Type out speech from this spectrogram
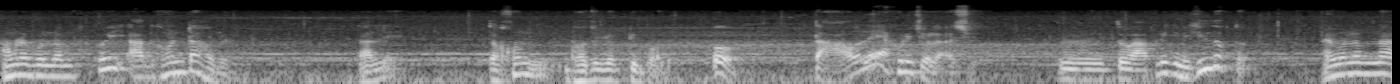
আমরা বললাম, ওই আধ ঘণ্টা হবে। তাহলে তখন ভদ্রলোকটি বলে, ও, তাহলে এখনই চলে আসো। তো আপনি কি নিখিল দত্ত? আমি বললাম, না,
